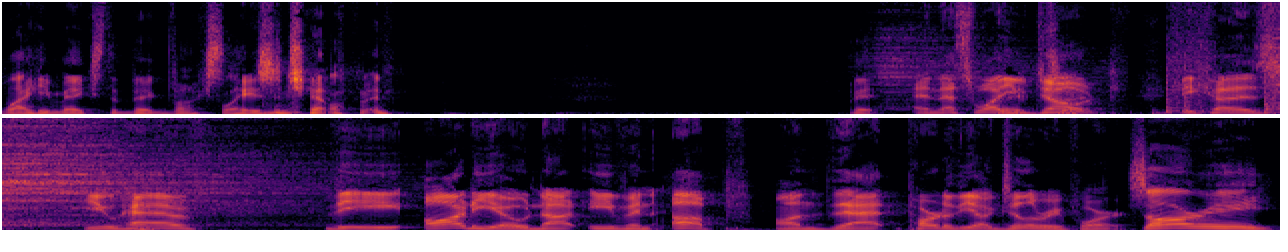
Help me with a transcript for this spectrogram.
why he makes the big bucks, ladies and gentlemen. Wait, And that's why you don't, because you have the audio not even up on that part of the auxiliary port. sorry.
